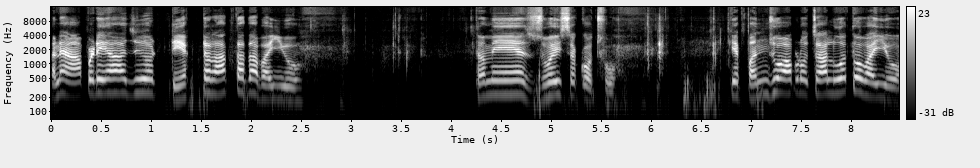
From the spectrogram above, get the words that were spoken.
અને આપણે આજ ટ્રેક્ટર આપતા હતા ભાઈઓ. તમે જોઈ શકો છો કે પંજો આપણો ચાલુ હતો ભાઈઓ.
